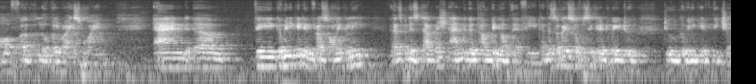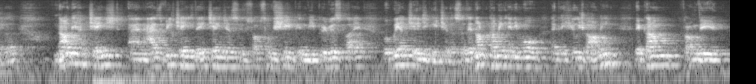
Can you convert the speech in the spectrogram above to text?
of uh, local rice wine. And um, they communicate infrasonically, that's been established, and with the thumping of their feet. And that's a very sophisticated way to, to communicate with each other. Now they have changed, and as we change, they change us. We saw some sheep in the previous slide, but we are changing each other. So they're not coming anymore like a huge army. They come from the,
